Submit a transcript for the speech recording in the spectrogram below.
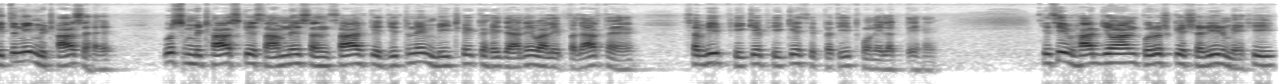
कितनी मिठास है। उस मिठास के सामने संसार के जितने मीठे कहे जाने वाले पदार्थ हैं, सभी फीके फीके से प्रतीत होने लगते हैं। किसी भाग्यवान पुरुष के शरीर में ही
